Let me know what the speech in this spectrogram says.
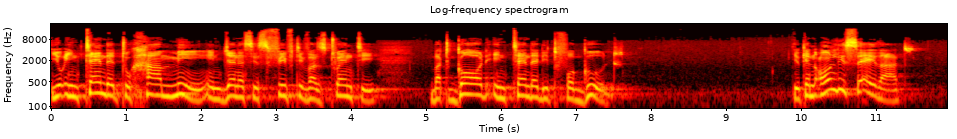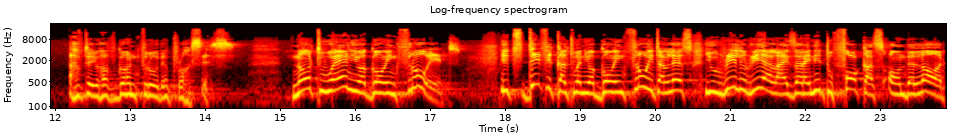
You intended to harm me in Genesis 50, verse 20, but God intended it for good. You can only say that after you have gone through the process not when you are going through it. It's difficult when you're going through it unless you really realize that I need to focus on the Lord.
